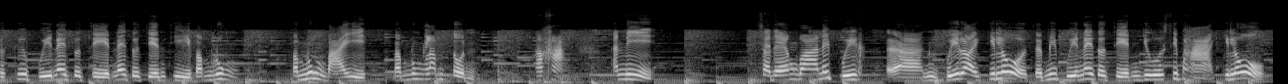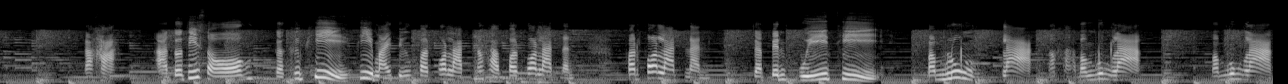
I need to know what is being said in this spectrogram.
ก็คือปุ๋ยไนโตรเจนไนโตรเจนที่บำรุงบำรุงใบบำรุงลำต้นนะคะอันนี้แสดงว่าในปุ๋ยอ่าปุ๋ยร้อยกิโลจะมีปุ๋ยไนโตรเจนอยู่สิบห้ากิโลนะคะตัวที่สองก็คือพี่พี่หมายถึงฟอสฟอรัสนะคะฟอสฟอรัสนั่นฟอสฟอรัสนั่นจะเป็นปุ๋ยที่บำรุงรากนะคะบำรุงราก บำรุงราก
